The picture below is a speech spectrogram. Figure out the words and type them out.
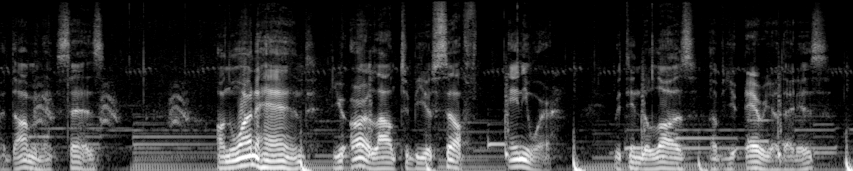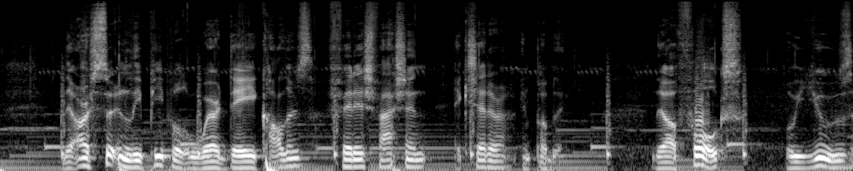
a dominant, says On one hand, you are allowed to be yourself anywhere, within the laws of your area, that is. There are certainly people who wear day collars, fetish fashion, etc. in public. There are folks who use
